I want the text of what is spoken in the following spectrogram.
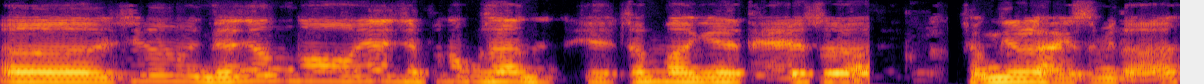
어, 지금 내년도에 이제 부동산 전망에 대해서 정리를 하겠습니다.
